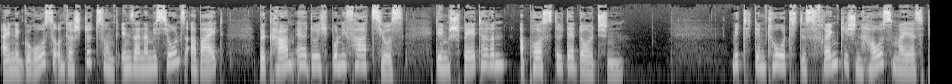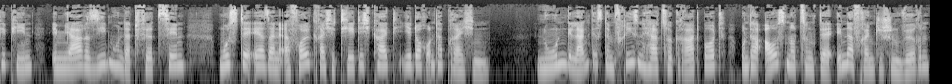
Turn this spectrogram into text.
Eine große Unterstützung in seiner Missionsarbeit bekam er durch Bonifatius, dem späteren Apostel der Deutschen. Mit dem Tod des fränkischen Hausmeiers Pippin im Jahre 714 musste er seine erfolgreiche Tätigkeit jedoch unterbrechen. Nun gelang es dem Friesenherzog Radbot unter Ausnutzung der innerfränkischen Wirren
